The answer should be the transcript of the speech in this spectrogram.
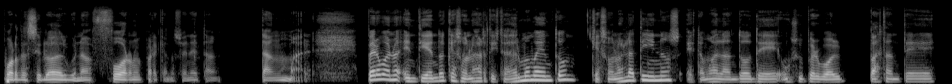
por decirlo de alguna forma, para que no suene tan, tan mal. Pero bueno, entiendo que son los artistas del momento, que son los latinos, estamos hablando de un Super Bowl bastante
